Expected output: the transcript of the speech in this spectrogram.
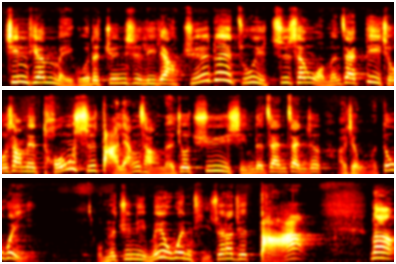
今天美国的军事力量绝对足以支撑我们在地球上面同时打两场的就区域型的战战争，而且我们都会赢，我们的军力没有问题，所以他觉得打。那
